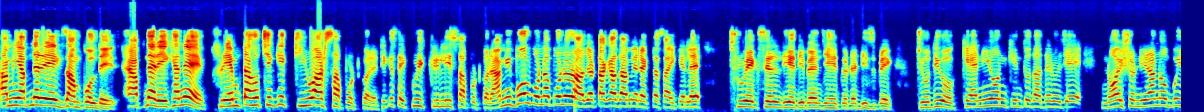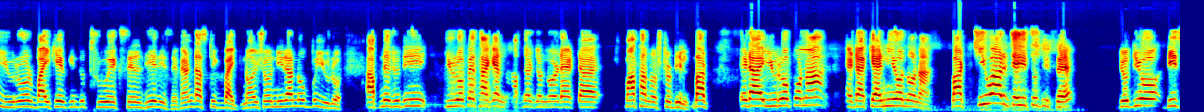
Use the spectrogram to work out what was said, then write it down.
আমি আপনার এক্সাম্পল দিই। আপনার এখানে ফ্রেমটা হচ্ছে গিয়ে কিউআর সাপোর্ট করে, ঠিক আছে? কুইক রিলিজ সাপোর্ট করে। আমি বলব না পনেরো হাজার টাকা দামের একটা সাইকেলে থ্রু এক্সেল দিয়ে দিবেন, যেহেতু এটা ডিস্ক ব্রেক যদিও ক্যানিয়ন কিন্তু তাদের ওই যে নয়শো নিরানব্বই ইউরোর বাইকেও কিন্তু থ্রু এক্সেল দিয়ে দিছে। ফ্যান্টাস্টিক বাইক নয়শো নিরানব্বই ইউরো। আপনি যদি ইউরোপে থাকেন, আপনার জন্য এটা একটা মাথা নষ্ট ডিল বাট এটা ইউরোপও না, এটা ক্যানিয়নও না। বাট কিউআর যেহেতু দিছে, যদিও ডিস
